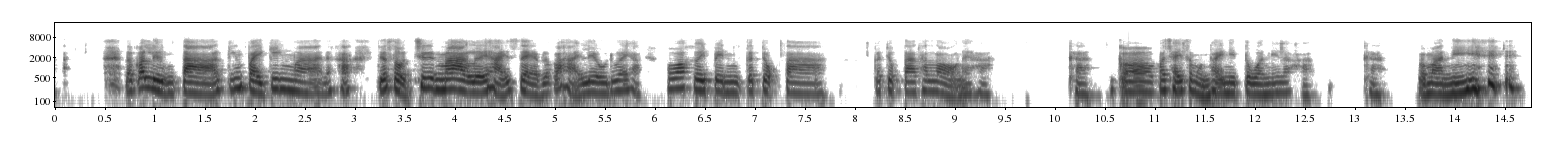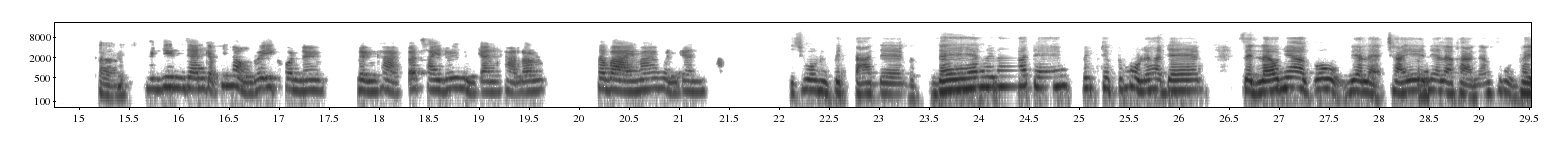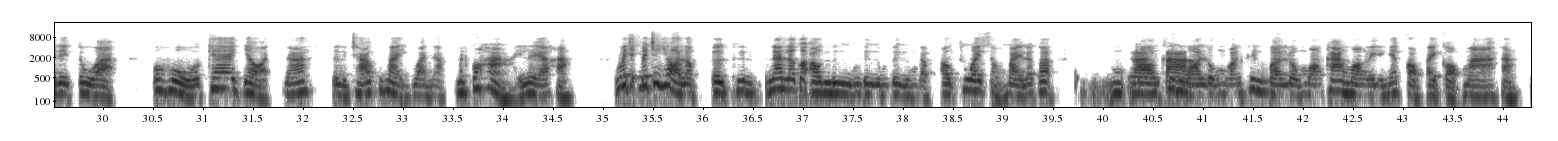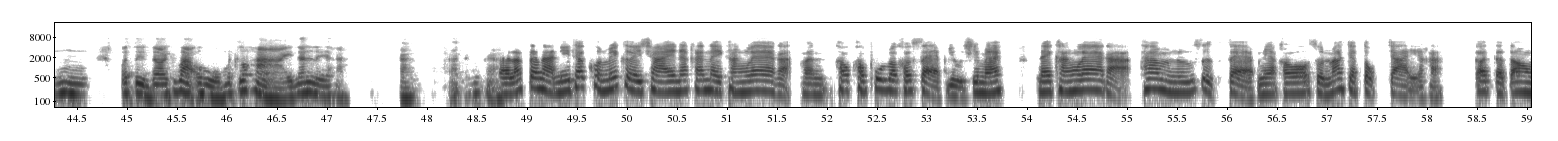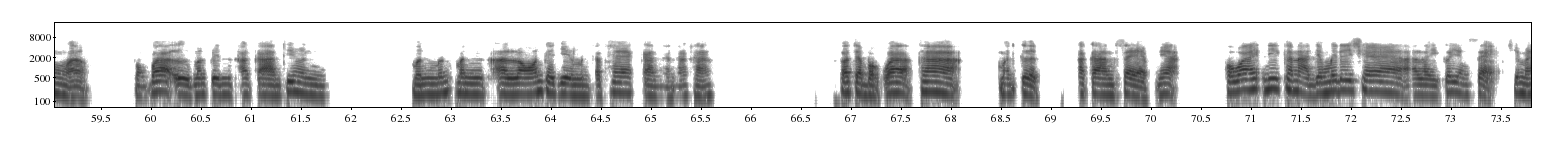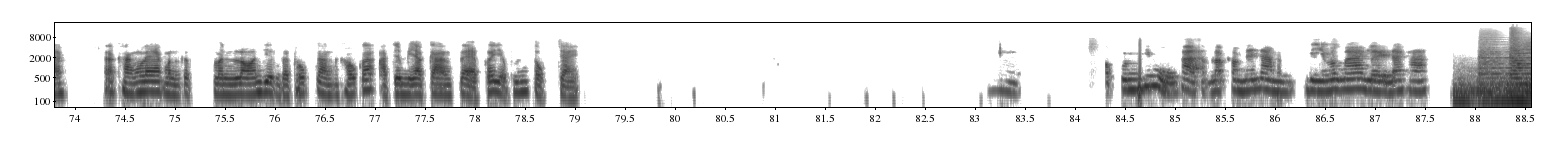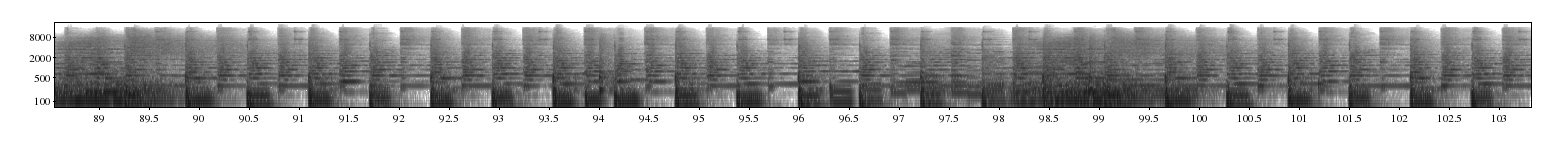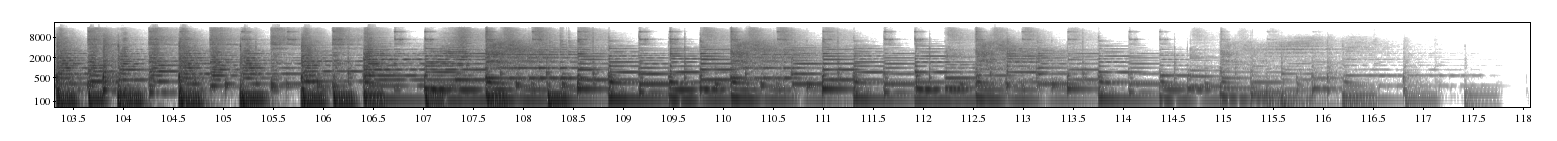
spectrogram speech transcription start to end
แล้วก็ลืมตากิ้งไปกิ้งมานะคะ จะสดชื่นมากเลยหายแสบแล้วก็หายเร็วด้วยค่ะ เพราะว่าเคยเป็นกระจกตา กระจกตาถลอกนะคะค่ะ ก็ก็ใช้สมุนไพรในตัวนี่แหละค่ะ ค่ะ ประมาณนี้ค่ะมายืนยันกับพี่หน่องด้วยอีกคนหนึ่งหนึ่งค่ะ ก็ใช้ด้วยเหมือนกันค่ะ แล้วสบายมากเหมือนกันค่ะ อีกช่วงหนึ่งเป็นตาแดงแบบแดงเลยนะคะแดงไปเจ็บไปหมดเลยค่ะแดง เสร็จแล้วเนี่ยก็เนี่ยแหละใช้เนี่ยแหละค่ะน้ำสมุนไพรในตัว โอ้โห แค่หยอดนะตื่นเช้าขึ้นมาอีกวันอะ มันก็หายเลยอะค่ะ ไม่ใช่ไม่ใช่หยอดหรอกเออคือนั่นแล้วก็เอาลืมลืมลืมแบบเอาถ้วยสองใบแล้วก็มล้าองงขึ้นตามมองลงมองขึ้นมองลงมองข้างมองอะไรอย่างเงี้ยกรอกไปกรอกมาค่ะ อืมพอตื่นนอนขึ้นมาโอ้โหมันก็หายนั่นเลยค่ะค่ะสาธุค่ะ แต่ลักษณะนี้ถ้าคนไม่เคยใช้นะคะ ในครั้งแรกอะ มันเขาเขาพูดว่าเขาแสบอยู่ใช่ไหมในครั้งแรกอะ ถ้ามันรู้สึกแสบเนี่ยเขาส่วนมากจะตกใจอะค่ะ ก็จะต้องบอกว่า เออ มันเป็นอาการที่มันมันมันมันร้อนกับเย็นมันกระแทกกันนะคะ ก็จะบอกว่าถ้ามันเกิดอาการแสบเนี่ย เพราะว่านี่ขนาดยังไม่ได้แช่อะไรก็ยังแสบใช่ไหม ถ้าครั้งแรกมันมันร้อนเย็นกระทบกัน เขาก็อาจจะมีอาการแสบก็อย่าเพิ่งตกใจขอบคุณพี่หมูค่ะสำหรับคำแนะนำดีมาก ๆ เลยนะคะ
